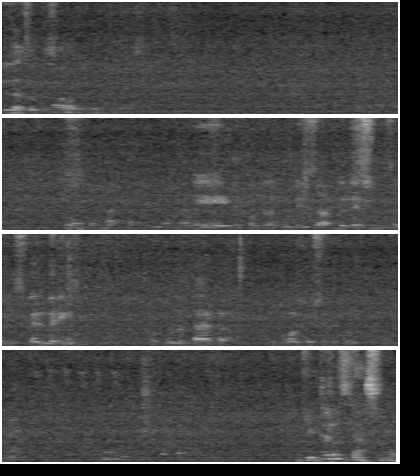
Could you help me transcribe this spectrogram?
जिजाचं तसं. आणि पंधरा कोटीचं अप्लिकेशनचं स्ट्रेंथनिंग पूर्ण तयार करा. देतो डिटेल्स घ्या सगळं.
